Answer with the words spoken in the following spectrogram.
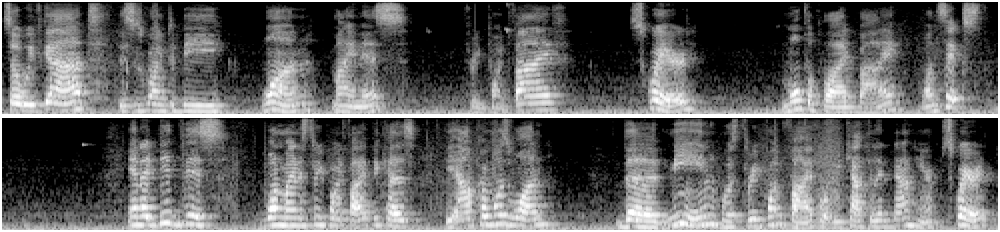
So we've got, this is going to be 1 minus 3.5 squared multiplied by 1 sixth. And I did this 1 minus 3.5 because the outcome was 1. The mean was 3.5, what we calculated down here. Square it,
